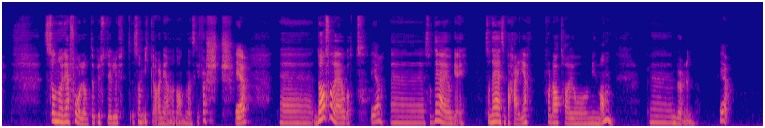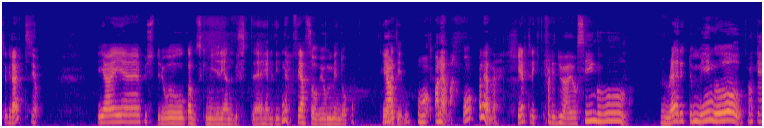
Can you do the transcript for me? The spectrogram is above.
Så når jeg får lov til å puste i luft som ikke har vært gjennom et annet menneske først, Ja. eh, da sover jeg jo godt. Ja. Eh, så det er jo gøy. Så det er liksom på helga, for da tar jo min mann eh, burnen. ja. Så greit. Ja. Jeg eh, puster jo ganske mye ren luft eh, hele tiden, jeg. For jeg sover jo med vinduet oppe. Hele Ja. tiden. Og alene. Og alene. Helt riktig. Fordi du er jo single. Ready to mingle. Ok,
